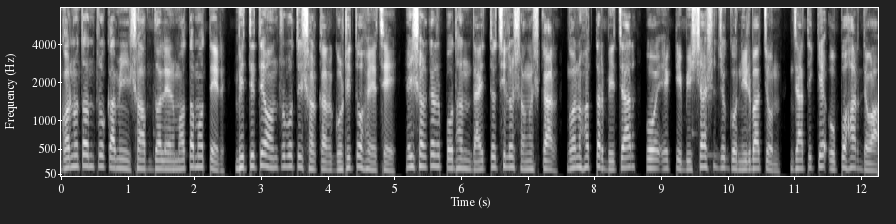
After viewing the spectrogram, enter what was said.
গণতন্ত্রকামী সব দলের মতামতের ভিত্তিতে অন্তর্বর্তী সরকার গঠিত হয়েছে। এই সরকারের প্রধান দায়িত্ব ছিল সংস্কার, গণহত্যার বিচার ও একটি বিশ্বাসযোগ্য নির্বাচন, জাতিকে উপহার দেওয়া।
